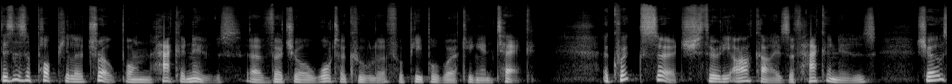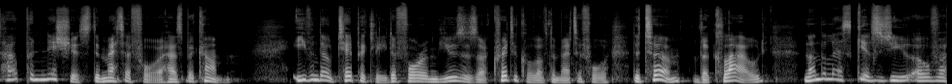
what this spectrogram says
This is a popular trope on Hacker News, a virtual water cooler for people working in tech. A quick search through the archives of Hacker News shows how pernicious the metaphor has become. Even though typically the forum users are critical of the metaphor, the term the cloud nonetheless gives you over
